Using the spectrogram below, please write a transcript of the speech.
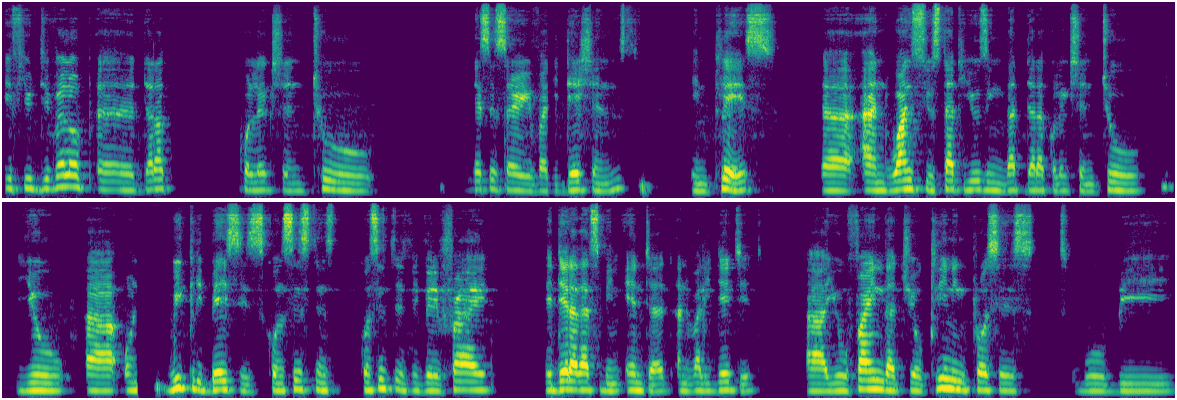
if you develop a data collection to necessary validations in place, uh, and once you start using that data collection tool, you uh, on weekly basis consistent, consistently verify the data that's been entered and validated uh, you'll find that your cleaning process will be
